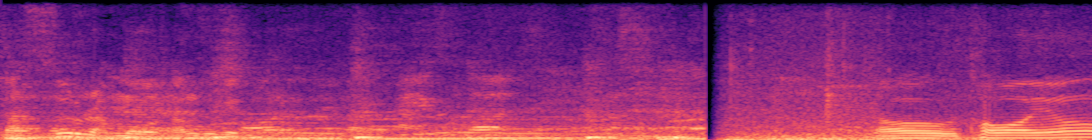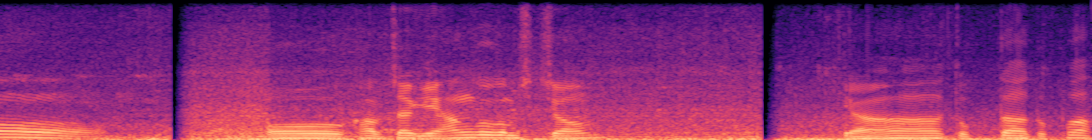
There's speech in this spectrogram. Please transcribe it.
나 술을 안 먹어서 한국에서 어우 더워요. 오 갑자기 한국 음식점. 야 높다 높아.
